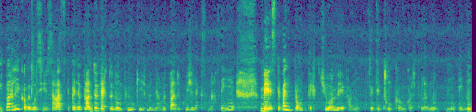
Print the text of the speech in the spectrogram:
il parlait quand même aussi ça va c'était pas une plante verte non plus ok je m'énerve pas du coup j'ai l'accent marseillais. Mais c'était pas une plante verte tu vois mais enfin non c'était ton com quand j'étais là non non et non.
